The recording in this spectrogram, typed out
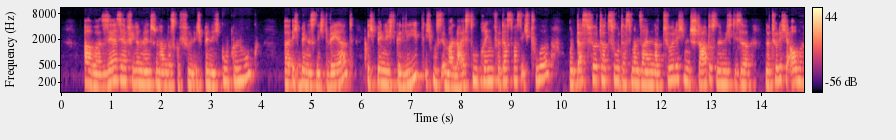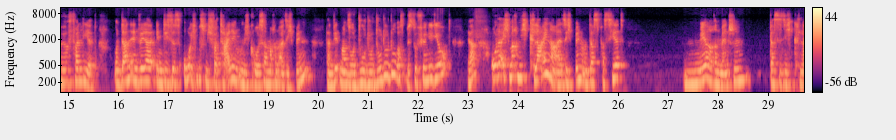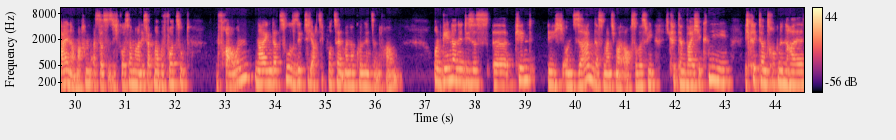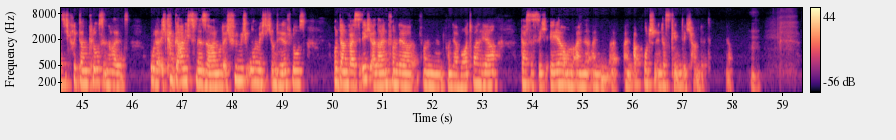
Aber sehr, sehr viele Menschen haben das Gefühl, ich bin nicht gut genug, ich bin es nicht wert, ich bin nicht geliebt, ich muss immer Leistung bringen für das, was ich tue. Und das führt dazu, dass man seinen natürlichen Status, nämlich diese natürliche Augenhöhe, verliert. Und dann entweder in dieses, oh, ich muss mich verteidigen und mich größer machen, als ich bin. Dann wird man so, du, du, du, du, du, was bist du für ein Idiot? Ja? Oder ich mache mich kleiner, als ich bin. Und das passiert mehreren Menschen, dass sie sich kleiner machen, als dass sie sich größer machen. Ich sage mal bevorzugt Frauen neigen dazu, 70, 80 Prozent meiner Kundinnen sind Frauen, und gehen dann in dieses äh, Kind-Ich und sagen das manchmal auch, sowas wie, ich kriege dann weiche Knie, ich kriege dann trockenen Hals, ich kriege dann Kloß in den Hals oder ich kann gar nichts mehr sagen oder ich fühle mich ohnmächtig und hilflos. Und dann weiß ich allein von der, von, von der Wortwahl her, dass es sich eher um eine, ein, ein Abrutschen in das Kind-Ich handelt.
